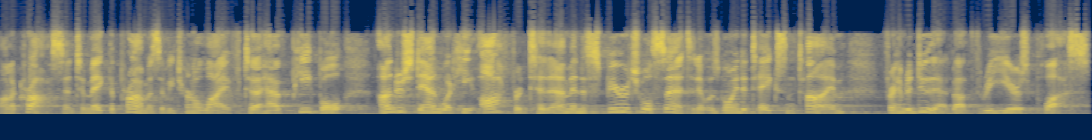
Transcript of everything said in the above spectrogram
on a cross and to make the promise of eternal life, to have people understand what he offered to them in a spiritual sense. And it was going to take some time for him to do that, about three years plus.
